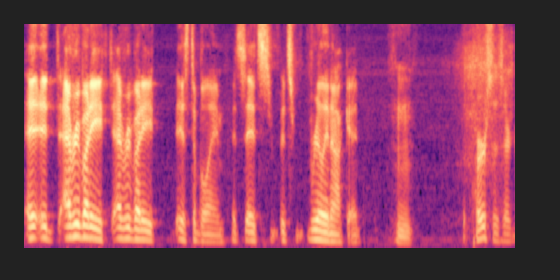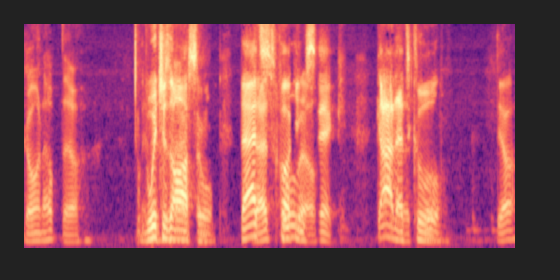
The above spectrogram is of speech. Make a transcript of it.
It, it everybody everybody is to blame. It's it's it's really not good. Hmm. The purses are going up though. Which is Isn't awesome. cool? That's, That's fucking though. sick. God, that's, cool. Yeah.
